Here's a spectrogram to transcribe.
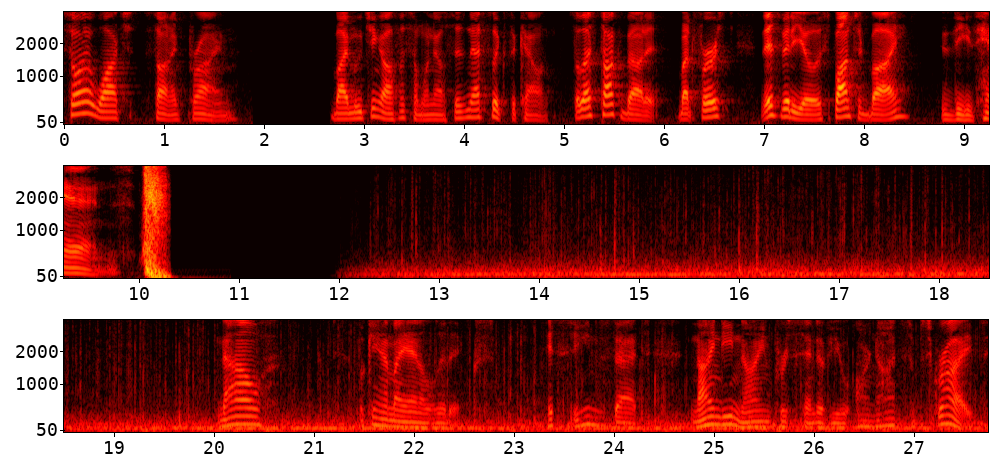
So I watched Sonic Prime by mooching off of someone else's Netflix account. So let's talk about it. But first, this video is sponsored by these hands. Now, looking at my analytics, it seems that 99% of you are not subscribed.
